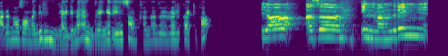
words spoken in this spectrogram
Är det några sådana grundläggande ändringar i samhället du vill peka på? Ja, alltså invandring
